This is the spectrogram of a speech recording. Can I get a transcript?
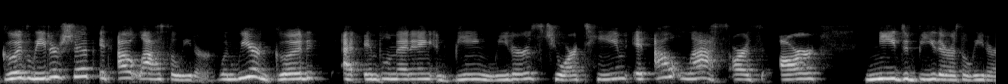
Good leadership it outlasts the leader. When we are good at implementing and being leaders to our team it outlasts our our need to be there as a leader.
